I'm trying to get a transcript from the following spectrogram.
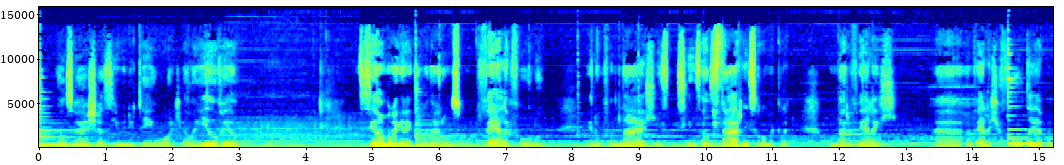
In ons huisje zien we nu tegenwoordig heel, heel veel. Het is heel belangrijk dat we daar ons ook veilig voelen. En ook vandaag is het misschien zelfs daar niet zo gemakkelijk om daar veilig, uh, een veilig gevoel te hebben.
